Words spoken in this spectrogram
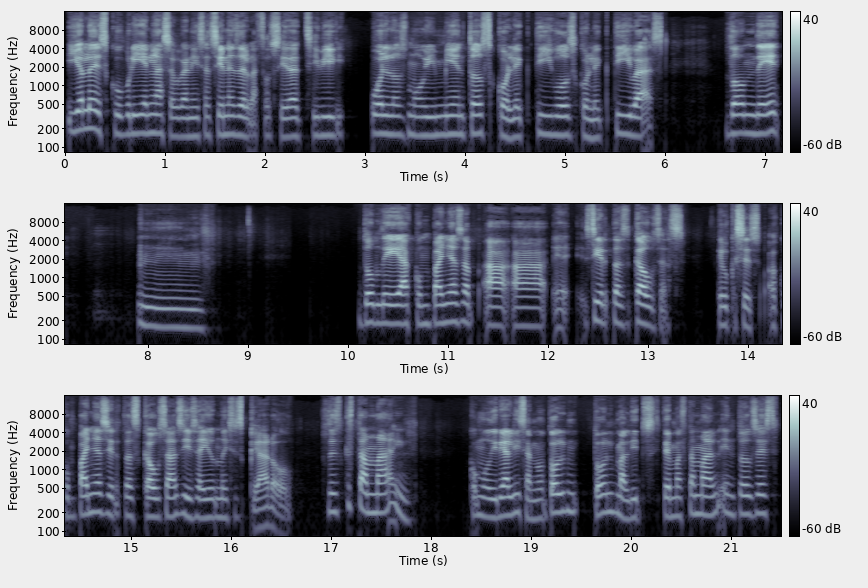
Y yo lo descubrí en las organizaciones de la sociedad civil o en los movimientos colectivos, colectivas, donde, mm, donde acompañas a, eh, ciertas causas. Creo que es eso, acompañas ciertas causas y es ahí donde dices, claro, pues es que está mal. Como diría Lisa, ¿no? Todo, todo el maldito sistema está mal. Entonces,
